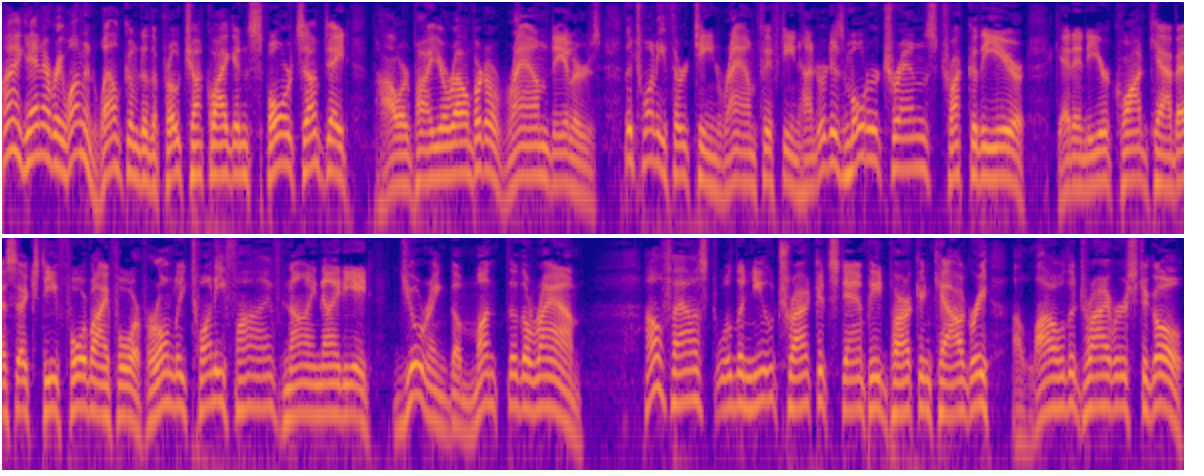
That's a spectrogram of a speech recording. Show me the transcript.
Hi again, everyone, and welcome to the Pro Chuck Wagon Sports Update, powered by your Alberta Ram dealers. The 2013 Ram 1500 is Motor Trend's Truck of the Year. Get into your Quad Cab SXT 4x4 for only $25,998 during the month of the Ram. How fast will the new track at Stampede Park in Calgary allow the drivers to go?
